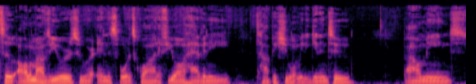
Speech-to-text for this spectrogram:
to all of my viewers who are in the sports squad, if you all have any topics you want me to get into, by all means,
